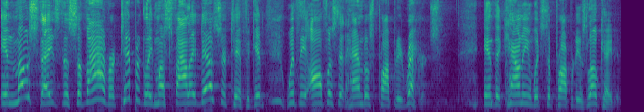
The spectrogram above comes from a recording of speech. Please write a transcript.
in most states, the survivor typically must file a death certificate with the office that handles property records in the county in which the property is located.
